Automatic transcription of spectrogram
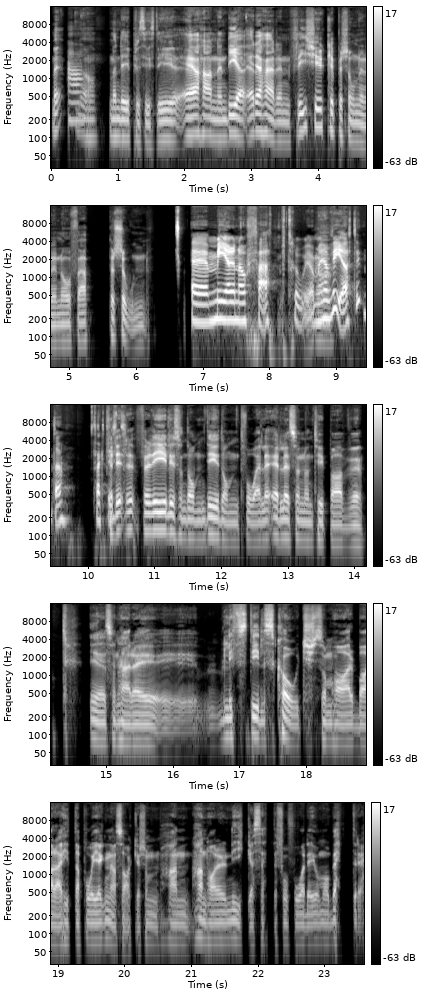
Men, ja. men det är precis, det är, är han en del, är det här en frikyrklig person eller en nofap-person? Eh, mer nofap tror jag, men jag vet inte För faktiskt. det, för det är liksom de, det är de två, eller, eller så någon typ av eh, sån här eh, livsstilscoach som har bara hittat på egna saker som han, han har unika sättet för att få dig att må bättre.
